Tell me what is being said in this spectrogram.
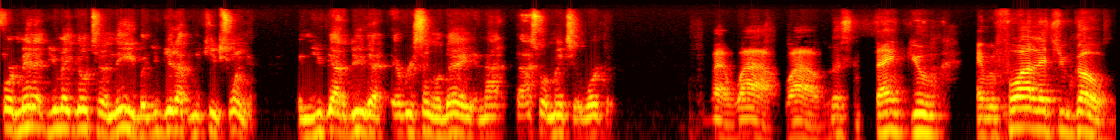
for a minute, you may go to a knee, but you get up and you keep swinging, and you've got to do that every single day, and that that's what makes it worth it. Man, wow, wow. Listen, thank you. And before I let you go,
